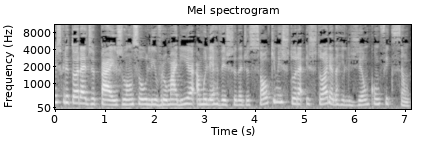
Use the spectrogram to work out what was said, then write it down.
A escritora Ed Paz lançou o livro Maria, a Mulher Vestida de Sol, que mistura história da religião com ficção.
